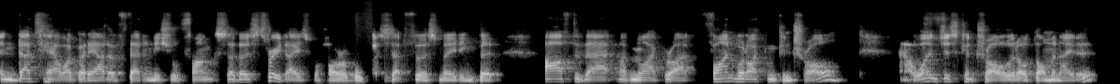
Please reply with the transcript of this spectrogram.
and that's how I got out of that initial funk. So those three days were horrible. That's that first meeting, but after that, I'm like, right, find what I can control, and I won't just control it; I'll dominate it.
